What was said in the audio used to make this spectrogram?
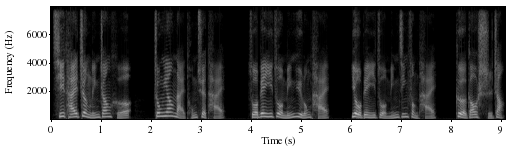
其台正临漳河，中央乃铜雀台，左边一座明玉龙台，右边一座明金凤台，各高十丈，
